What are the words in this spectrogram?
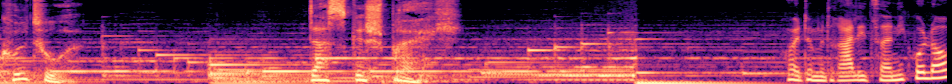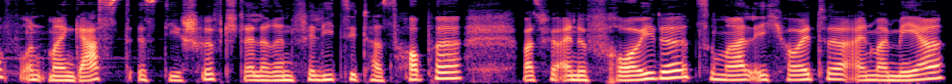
Kultur. Das Gespräch. Heute mit Ralica Nikolov und mein Gast ist die Schriftstellerin Felicitas Hoppe. Was für eine Freude, zumal ich heute einmal mehr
